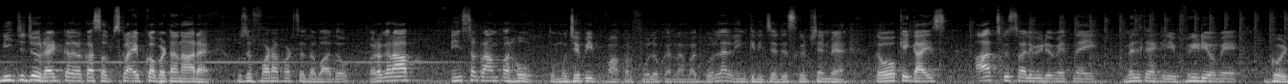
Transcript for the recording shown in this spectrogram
नीचे जो रेड कलर का सब्सक्राइब का बटन आ रहा है, उसे फटाफट से दबा दो। और अगर आप इंस्टाग्राम पर हो तो मुझे भी वहाँ पर फॉलो करना मत भूलना। लिंक नीचे डिस्क्रिप्शन में है। तो ओके गाइस आज के इस वाली वीडियो में इतना ही। मिलते हैं अगली वीडियो में। गुड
